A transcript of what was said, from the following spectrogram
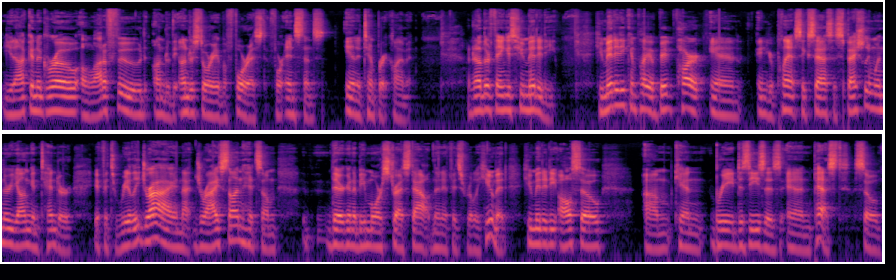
you're not going to grow a lot of food under the understory of a forest, for instance, in a temperate climate. Another thing is humidity. Humidity can play a big part in in your plant success, especially when they're young and tender. If it's really dry and that dry sun hits them, they're going to be more stressed out than if it's really humid. Humidity also um, can breed diseases and pests. So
